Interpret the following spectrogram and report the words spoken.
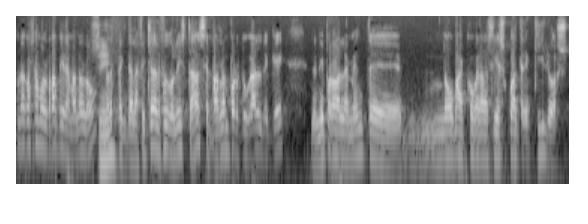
una cosa molt ràpida, Manolo, Sí. respecte a la fitxa del futbolista, se parla en Portugal de que Nani probablement no va cobrar si és 4 quilos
